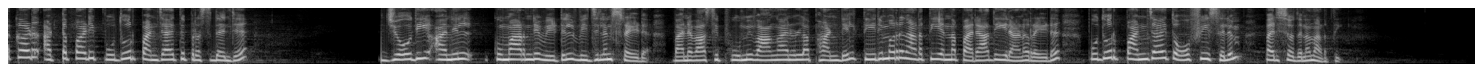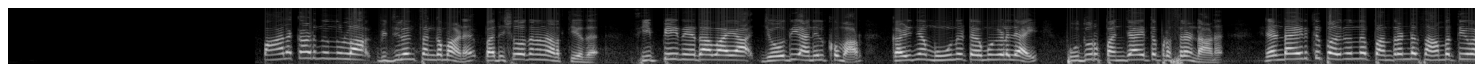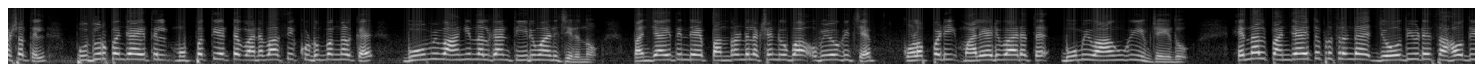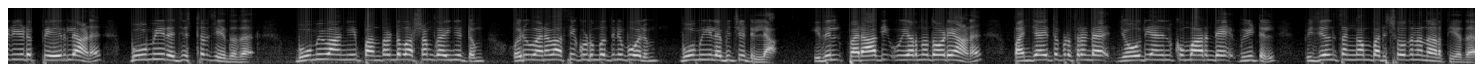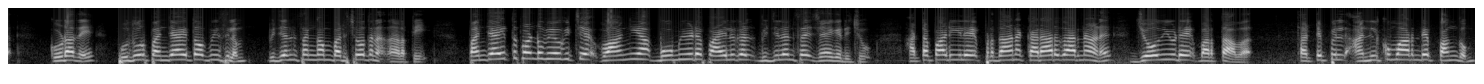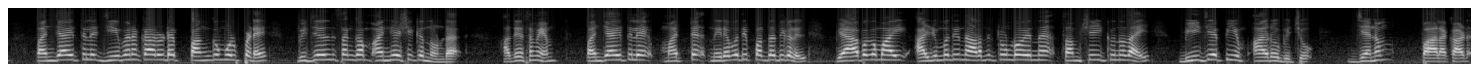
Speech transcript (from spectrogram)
Palakkad Attappadi Puthur panchayat president Jyothi Anil കുമാറിന്റെ വീട്ടിൽ vigilance raid. വനവാസി ഭൂമി വാങ്ങാനുള്ള ഫണ്ടിൽ തിരിമറി നടത്തി എന്ന പരാതിയിലാണ് റെയ്ഡ്. പുതൂർ പഞ്ചായത്ത് ഓഫീസിലും പരിശോധന നടത്തി. പാലക്കാട് നിന്നുള്ള വിജിലൻസ് സംഘമാണ് പരിശോധന നടത്തിയത്. സി പി ഐ നേതാവായ ജ്യോതി അനിൽകുമാർ കഴിഞ്ഞ മൂന്ന് ടേമുകളിലായി പുതൂർ പഞ്ചായത്ത് പ്രസിഡന്റാണ്. രണ്ടായിരത്തി പതിനൊന്ന് പന്ത്രണ്ട് സാമ്പത്തിക വർഷത്തിൽ പുതൂർ പഞ്ചായത്തിൽ മുപ്പത്തിയെട്ട് വനവാസി കുടുംബങ്ങൾക്ക് ഭൂമി വാങ്ങി നൽകാൻ തീരുമാനിച്ചിരുന്നു. പഞ്ചായത്തിന്റെ പന്ത്രണ്ട് ലക്ഷം രൂപ ഉപയോഗിച്ച് കുളപ്പടി മലയടിവാരത്ത് ഭൂമി വാങ്ങുകയും ചെയ്തു. എന്നാൽ പഞ്ചായത്ത് പ്രസിഡന്റ് ജ്യോതിയുടെ സഹോദരിയുടെ പേരിലാണ് ഭൂമി രജിസ്റ്റർ ചെയ്തത്. ഭൂമി വാങ്ങി പന്ത്രണ്ട് വർഷം കഴിഞ്ഞിട്ടും ഒരു വനവാസി കുടുംബത്തിന് പോലും ഭൂമി ലഭിച്ചിട്ടില്ല. ഇതിൽ പരാതി ഉയർന്നതോടെയാണ് പഞ്ചായത്ത് പ്രസിഡന്റ് ജ്യോതി അനിൽകുമാറിന്റെ വീട്ടിൽ വിജിലൻസ് സംഘം പരിശോധന നടത്തിയത്. കൂടാതെ പുതൂർ പഞ്ചായത്ത് ഓഫീസിലും വിജിലൻസ് സംഘം പരിശോധന നടത്തി. പഞ്ചായത്ത് ഫണ്ട് ഉപയോഗിച്ച് വാങ്ങിയ ഭൂമിയുടെ ഫയലുകൾ വിജിലൻസ് ശേഖരിച്ചു. അട്ടപ്പാടിയിലെ പ്രധാന കരാറുകാരനാണ് ജ്യോതിയുടെ ഭർത്താവ്. തട്ടിപ്പിൽ അനിൽകുമാറിന്റെ പങ്കും പഞ്ചായത്തിലെ ജീവനക്കാരുടെ പങ്കും ഉൾപ്പെടെ വിജിലൻസ് സംഘം അന്വേഷിക്കുന്നുണ്ട്. അതേസമയം പഞ്ചായത്തിലെ മറ്റ് നിരവധി പദ്ധതികളിൽ വ്യാപകമായി അഴിമതി നടന്നിട്ടുണ്ടോ എന്ന് സംശയിക്കുന്നതായി ബി ആരോപിച്ചു. ജനം പാലക്കാട്.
